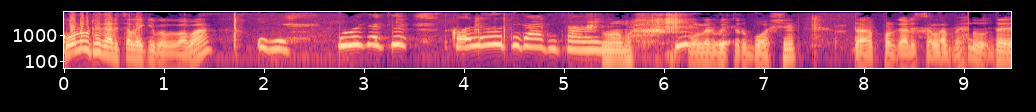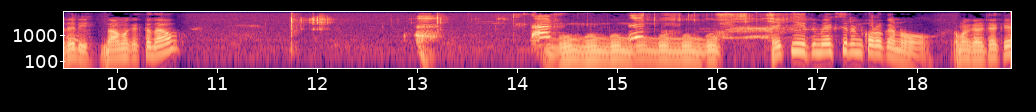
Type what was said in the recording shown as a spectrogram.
কোলে উঠে। গাড়ি চালায় কীভাবে বাবা? কোলে উঠে গাড়ি কোলের ভিতরে বসে তারপর গাড়ি চালাবে। রেডি দাও আমাকে একটা দাও। Boom boom boom boom boom boom boom. এ কি তুমি অ্যাক্সিডেন্ট করো কেন আমার গাড়িটাকে?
